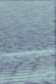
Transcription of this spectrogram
Bye.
